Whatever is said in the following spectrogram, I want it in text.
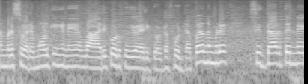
നമ്മുടെ സ്വരമോൾക്ക് ഇങ്ങനെ വാരി കൊടുക്കുകയായിരിക്കും കേട്ടോ ഫുഡ് അപ്പോൾ നമ്മുടെ സിദ്ധാർത്ഥന്റെ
